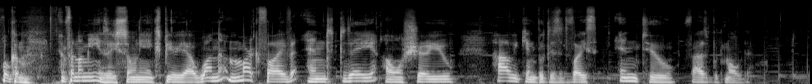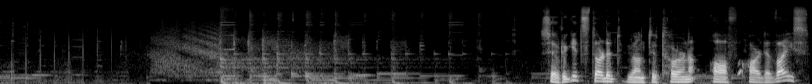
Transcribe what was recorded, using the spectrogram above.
Welcome, in front of me is a Sony Xperia 1 Mark V and today I will show you how we can put this device into fastboot mode. So to get started we want to turn off our device.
